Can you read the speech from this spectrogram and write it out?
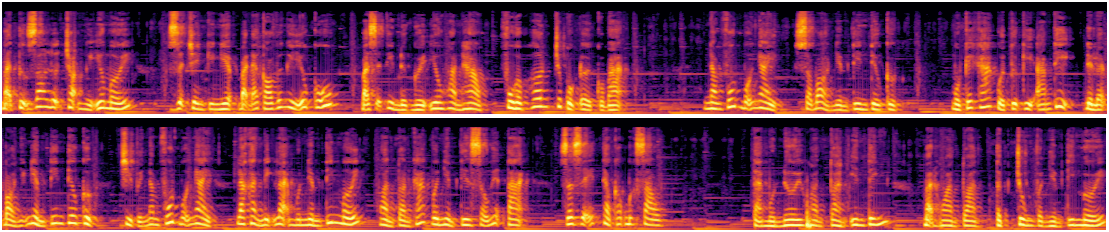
bạn tự do lựa chọn người yêu mới. Dựa trên kinh nghiệm bạn đã có với người yêu cũ, bạn sẽ tìm được người yêu hoàn hảo, phù hợp hơn cho cuộc đời của bạn. 5 phút mỗi ngày xóa bỏ niềm tin tiêu cực. Một cách khác của tự kỷ ám thị để loại bỏ những niềm tin tiêu cực chỉ với 5 phút mỗi ngày là khẳng định lại một niềm tin mới hoàn toàn khác với niềm tin xấu hiện tại. Rất dễ theo các bước sau. Tại một nơi hoàn toàn yên tĩnh, bạn hoàn toàn tập trung vào niềm tin mới.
